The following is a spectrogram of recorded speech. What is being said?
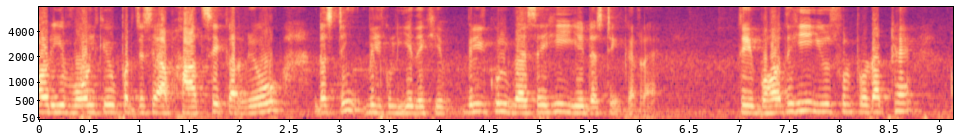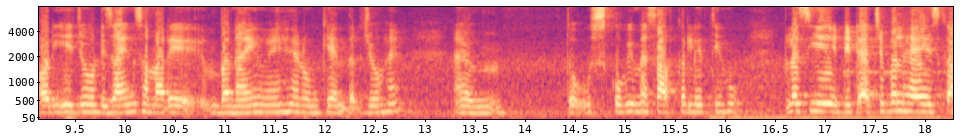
और ये वॉल के ऊपर जैसे आप हाथ से कर रहे हो डस्टिंग बिल्कुल ये देखिए, बिल्कुल वैसे ही ये डस्टिंग कर रहा है। तो ये बहुत ही यूज़फुल प्रोडक्ट है और ये जो डिज़ाइंस हमारे बनाए हुए हैं रूम के अंदर जो हैं तो उसको भी मैं साफ़ कर लेती हूँ। प्लस ये डिटैचेबल है, इसका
